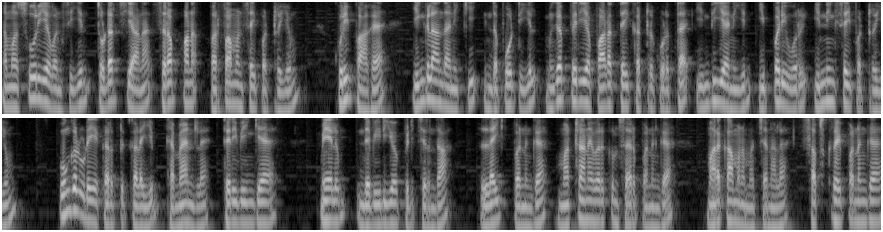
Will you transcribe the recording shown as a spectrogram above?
நம்ம சூரியவன்சியின் தொடர்ச்சியான சிறப்பான பர்ஃபார்மன்ஸை பற்றியும் குறிப்பாக இங்கிலாந்து அணிக்கு இந்த போட்டியில் மிகப்பெரிய பாடத்தை கற்றுக் கொடுத்த இந்திய அணியின் இப்படி ஒரு இன்னிங்ஸை பற்றியும் உங்களுடைய கருத்துக்களையும் கமெண்டில் தெரிவிங்க. மேலும் இந்த வீடியோ பிடிச்சிருந்தா லைக் பண்ணுங்கள் மற்ற அனைவருக்கும் ஷேர் பண்ணுங்கள் மறக்காமல் நம்ம சேனலை சப்ஸ்கிரைப் பண்ணுங்கள்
